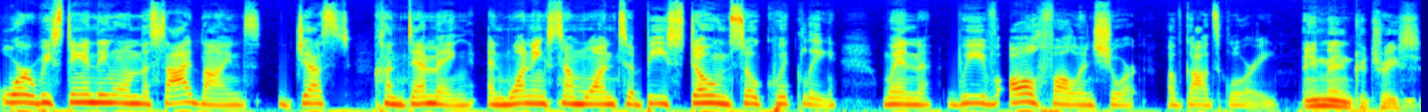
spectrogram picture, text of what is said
Or are we standing on the sidelines just condemning and wanting someone to be stoned so quickly when we've all fallen short of God's glory? Amen, Catrice.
